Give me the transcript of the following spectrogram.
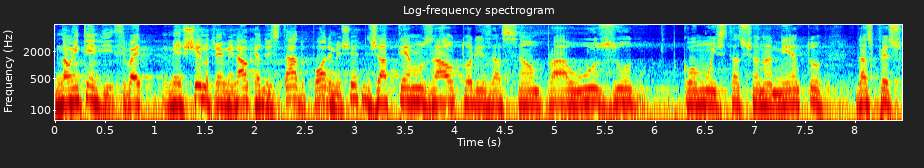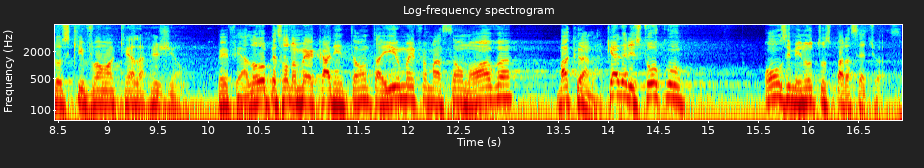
Não entendi. Você vai mexer no terminal que é do Estado? Pode mexer? Já temos a autorização para uso como estacionamento das pessoas que vão àquela região. Perfeito. Alô, pessoal do mercado, então, tá aí uma informação nova, bacana. Keller Estocco, 11 minutos para 7 horas.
